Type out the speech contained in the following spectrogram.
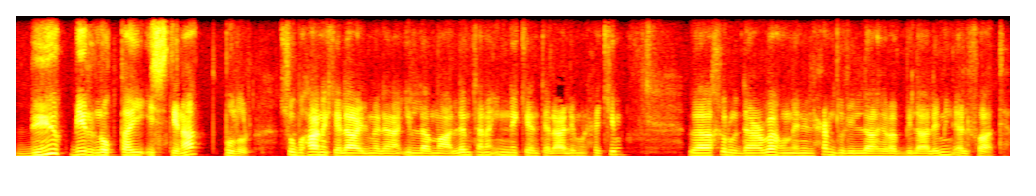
Büyük bir noktayı istinat bulur. Subhaneke la ilme lena illa ma allamtena inneke entel alimul hakim ve ahiru da'vahum enilhamdülillahi rabbil alemin. El Fatiha.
